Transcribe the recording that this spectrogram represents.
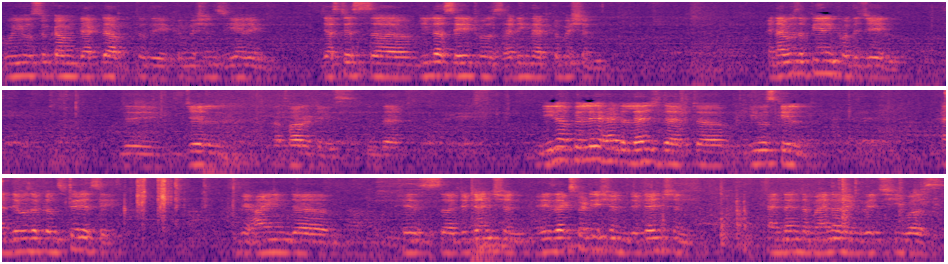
who used to come decked up to the commission's hearing. Justice uh, Leila was heading that commission. And I was appearing for the jail, the jail authorities in that. Nina Pillai had alleged that uh, he was killed and there was a conspiracy behind uh, his uh, detention, his extradition, detention, and then the manner in which he was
